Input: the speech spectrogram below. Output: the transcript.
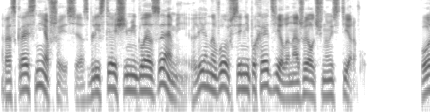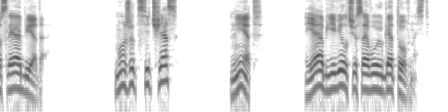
Раскрасневшаяся, с блестящими глазами, Лена вовсе не походила на желчную стерву. После обеда. «Может, сейчас?» «Нет. Я объявил часовую готовность.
